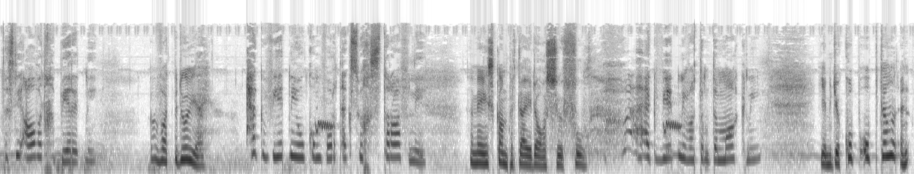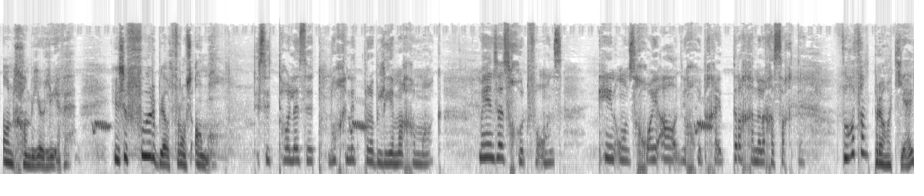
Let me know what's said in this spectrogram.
Dis nie al wat gebeur het nie. Wat bedoel jy? Ek weet nie hoekom word ek so gestraf nie. 'n Mens kan party daar so voel. Ek weet nie wat om te maak nie. Jy moet jou kop optel en aangaan met jou lewe. Jy's 'n voorbeeld vir ons almal. Dis die tolles het nog net probleme gemaak. Mense is goed vir ons en ons gooi al die goedheid terug in hulle gesigte. Waarvan praat jy?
